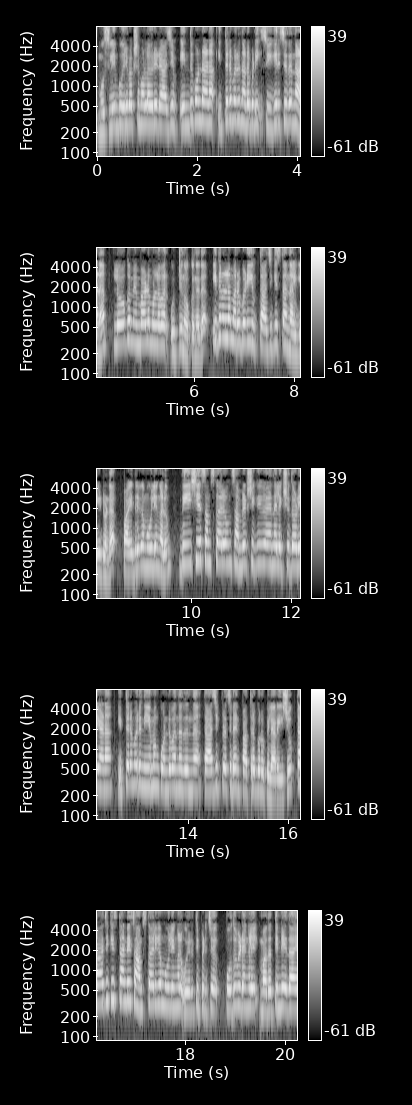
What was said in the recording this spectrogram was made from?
മുസ്ലിം ഭൂരിപക്ഷമുള്ള ഒരു രാജ്യം എന്തുകൊണ്ടാണ് ഇത്തരമൊരു നടപടി സ്വീകരിച്ചതെന്നാണ് ലോകമെമ്പാടുമുള്ളവർ ഉറ്റുനോക്കുന്നത്. ഇതിനുള്ള മറുപടിയും താജിക്കിസ്ഥാൻ നൽകിയിട്ടുണ്ട്. പൈതൃക മൂല്യങ്ങളും ദേശീയ സംസ്കാരവും സംരക്ഷിക്കുക എന്ന ലക്ഷ്യത്തോടെയാണ് ഇത്തരമൊരു നിയമം കൊണ്ടുവന്നതെന്ന് താജിക് പ്രസിഡന്റ് പത്രക്കുറിപ്പിൽ അറിയിച്ചു. താജിക്കിസ്ഥാന്റെ സാംസ്കാരിക മൂല്യങ്ങൾ ഉയർത്തിപ്പിടിച്ച് പൊതുവിടങ്ങളിൽ മതത്തിന്റേതായ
